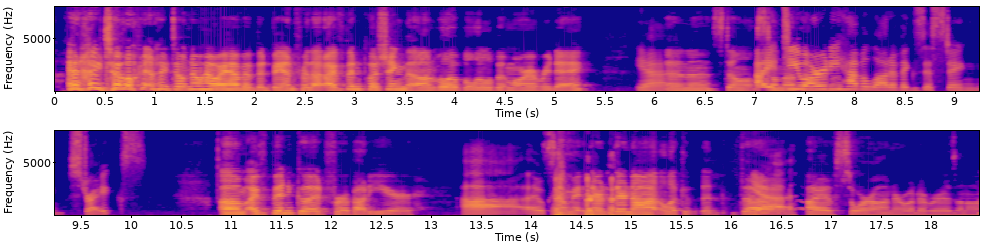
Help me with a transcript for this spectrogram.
and I don't and I don't know how I haven't been banned for that. I've been pushing the envelope a little bit more every day, yeah. and uh, still. I do you already have a lot of existing strikes? Um, I've been good for about a year, Ah, okay. so they're they're not look at the, the Yeah. Eye of Sauron or whatever isn't on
